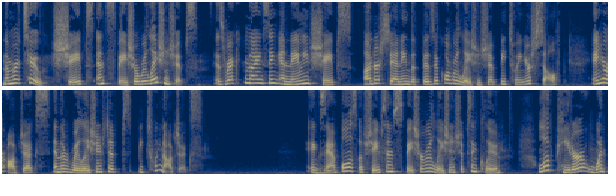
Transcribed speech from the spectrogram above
Number two, shapes and spatial relationships is recognizing and naming shapes, understanding the physical relationship between yourself and your objects and the relationships between objects. Examples of shapes and spatial relationships include Look, Peter went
